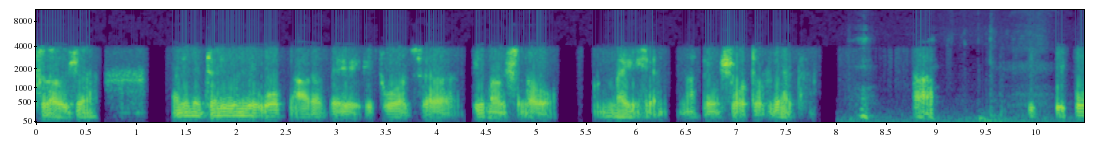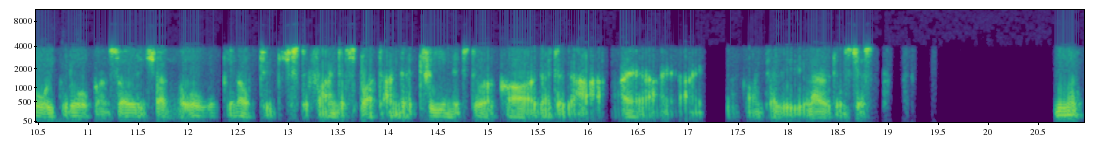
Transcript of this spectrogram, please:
closure. And then I tell you, when we walked out of there, it was uh, emotional mayhem, nothing short of that. Uh, before we could all console each other, or you know, to just to find a spot under a tree next to a car. That uh, I, I, I, I can't tell you. You know, it was just not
